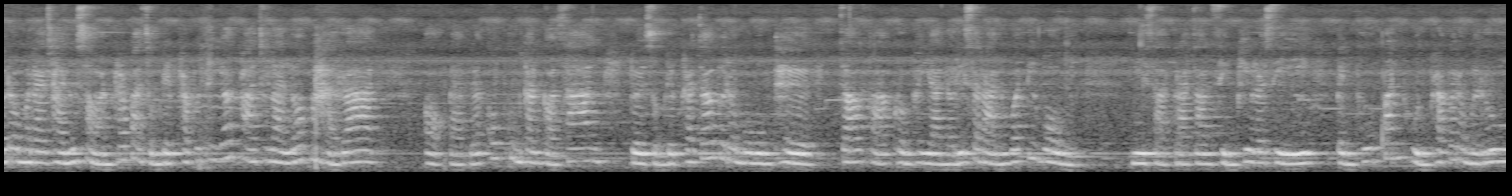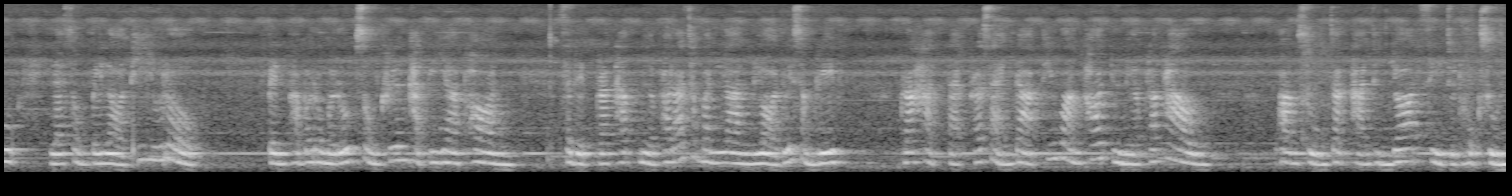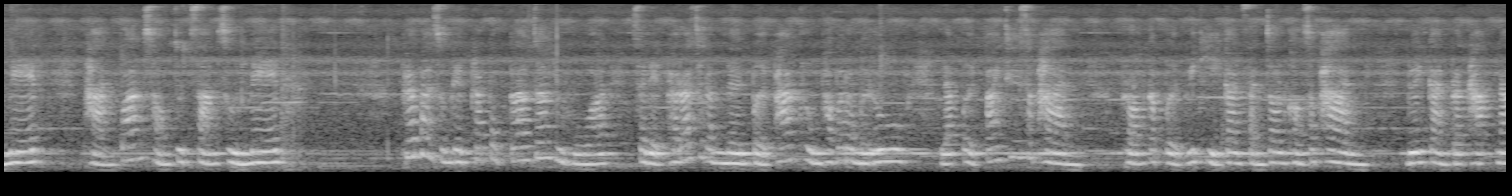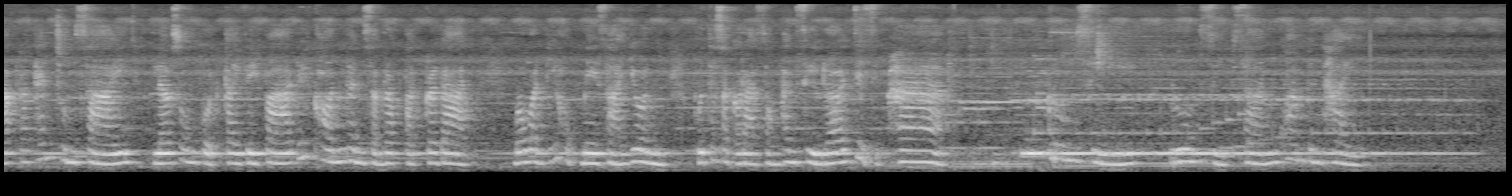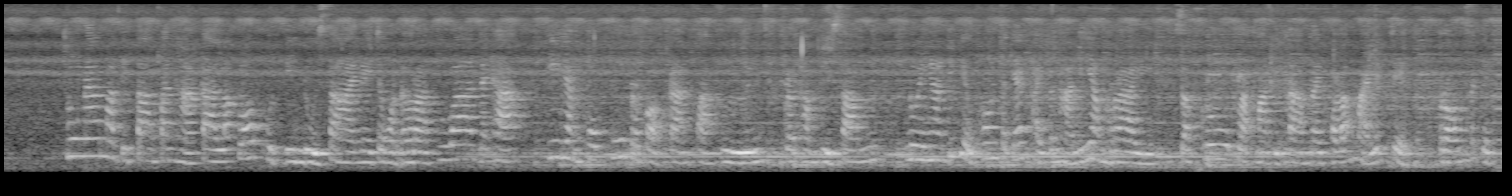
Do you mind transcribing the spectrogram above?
มราชานุสรณ์พระบาทสมเด็จพระพุทธยอดฟ้าจุฬาโลกมหาราช ออกแบบและควบคุมการก่อสร้าง โดยสมเด็จพระเจ้าบรมวงศ์เธอ เจ้าฟ้ากรมพยานริศรานุวัติวงศ์มีศาสตราจารย์สินพิรศรีเป็นผู้ปั้นหุ่นพระบรมรูป และส่งไปหล่อที่ยุโรป เป็นพระบรมรูปทรงเครื่องขัตติยาภรเสด็จประทับเหนือพระราชบัลลังก์หล่อด้วยสำริดพระหัตถ์แตะพระแสงดาบที่วางทอดอยู่เหนือพระเพลา ความสูงจากฐานถึงยอด 4.60 เมตร ฐานกว้าง 2.30 เมตร พระบาทสมเด็จพระปกเกล้าเจ้าอยู่หัว เสด็จพระราชดำเนินเปิดผ้าคลุมพระบรมรูป และเปิดป้ายชื่อสะพาน พร้อมกับเปิดวิถีการสัญจรของสะพาน ด้วยการประทับณพระแท่นชุมซ้าย แล้วทรงกดไกไฟฟ้าด้วยค้อนเงินสำหรับตัดกระดาษ เมื่อวันที่ 6 เมษายน พุทธศักราช 2475 ตามปัญหาการลักลอบขุดดินดูดทรายในจังหวัดนราธิวาสนะคะ ที่ยังพบผู้ประกอบการฝ่าฝืนกระทำผิดซ้ำหน่วยงานที่เกี่ยวข้องจะแก้ไขปัญหานี้อย่างไร สักครู่กลับมาติดตามในคอลัมน์หมายเลขเจ็ดพร้อมสเก็ต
